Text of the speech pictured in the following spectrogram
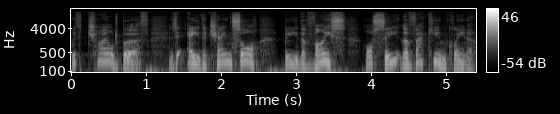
with childbirth? Is it A, the chainsaw, B, the vice, or C, the vacuum cleaner?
